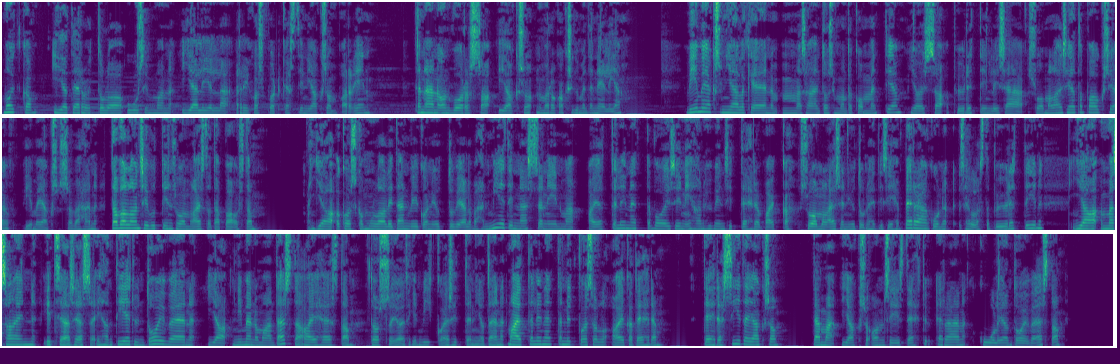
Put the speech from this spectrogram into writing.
Moikka ja tervetuloa uusimman Jäljellä rikospodcastin jakson pariin. Tänään on vuorossa jakso numero 24. Viime jakson jälkeen mä sain tosi monta kommenttia, joissa pyydettiin lisää suomalaisia tapauksia. Viime jaksossa vähän tavallaan sivuttiin suomalaista tapausta, ja koska mulla oli tämän viikon juttu vielä vähän mietinnässä, niin mä ajattelin, että voisin ihan hyvin sitten tehdä vaikka suomalaisen jutun heti siihen perään, kun sellaista pyydettiin. Ja mä sain itse asiassa ihan tietyn toiveen ja nimenomaan tästä aiheesta tuossa joitakin viikkoja sitten, joten mä ajattelin, että nyt voisi olla aika tehdä, tehdä siitä jakso. Tämä jakso on siis tehty erään kuulijan toiveesta.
